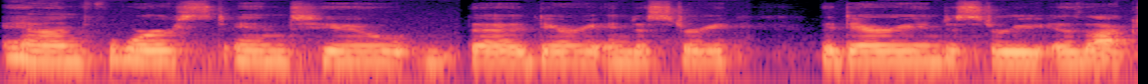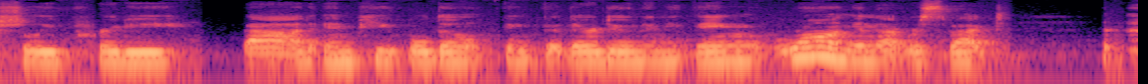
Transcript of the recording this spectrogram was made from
and forced into the dairy industry. The dairy industry is actually pretty bad, and people don't think that they're doing anything wrong in that respect.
